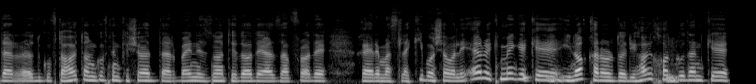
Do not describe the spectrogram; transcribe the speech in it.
در گفته هایتان گفتن که شاید در بین ازنا تعداد از افراد غیر مسلکی باشه ولی اریک میگه که اینا قراردادی های خود بودن که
